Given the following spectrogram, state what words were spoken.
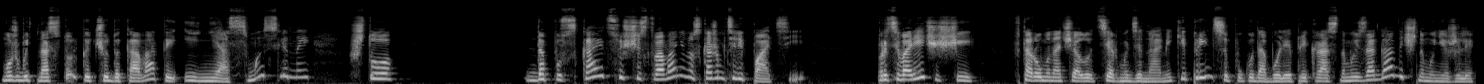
может быть настолько чудаковатой и неосмысленной, что допускает существование, ну, скажем, телепатии, противоречащей второму началу термодинамики, принципу куда более прекрасному и загадочному, нежели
